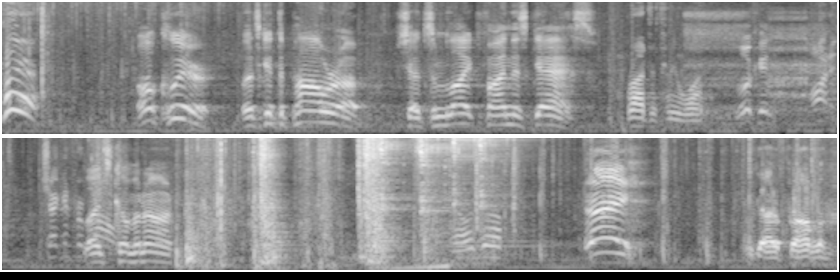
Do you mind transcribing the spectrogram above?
Clear! All clear. Let's get the power up. Shed some light, find this gas. Roger, 3-1. Looking. On it. Checking for Lights power. coming on. What's up? Hey! We got a problem.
